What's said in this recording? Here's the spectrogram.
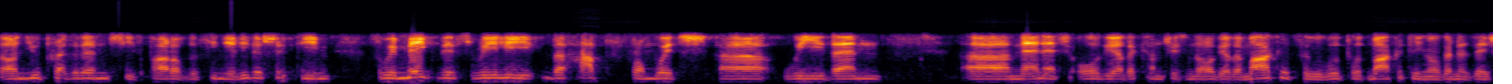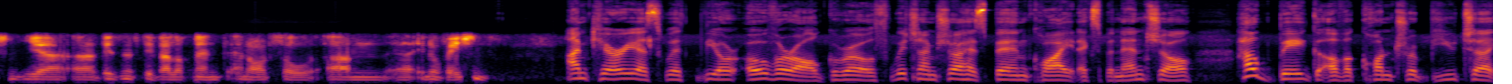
Our new president. She's part of the senior leadership team. So we make this really the hub from which we then uh, manage all the other countries and all the other markets. So we will put marketing organization here, uh, business development, and also um, uh, innovation. I'm curious with your overall growth, which I'm sure has been quite exponential. How big of a contributor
